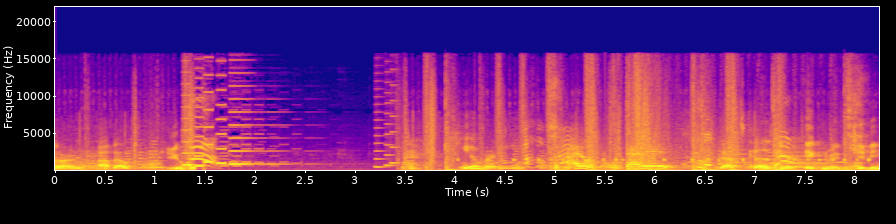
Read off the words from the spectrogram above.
Learn about puberty. Puberty? I don't know what that is. That's because you're ignorant, Jimmy.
